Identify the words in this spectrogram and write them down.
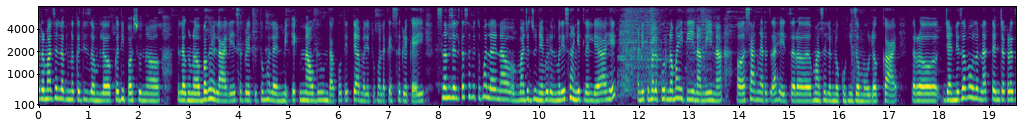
तर माझं लग्न कधी जमलं कधीपासून लग्न बघायला आले सगळे ते तुम्हाला मी एक नाव घेऊन दाखवते. त्यामध्ये तुम्हाला काही सगळे काही समजेल. तसं मी तुम्हाला ना माझ्या जुन्या व्हिडिओमध्ये सांगितलेले आहे. आणि तुम्हाला पूर्ण माहिती आहे ना मी ना सांगणारच आहे जर माझं लग्न कोणी जमवलं काय? तर ज्यांनी जमवलं ना त्यांच्याकडेच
